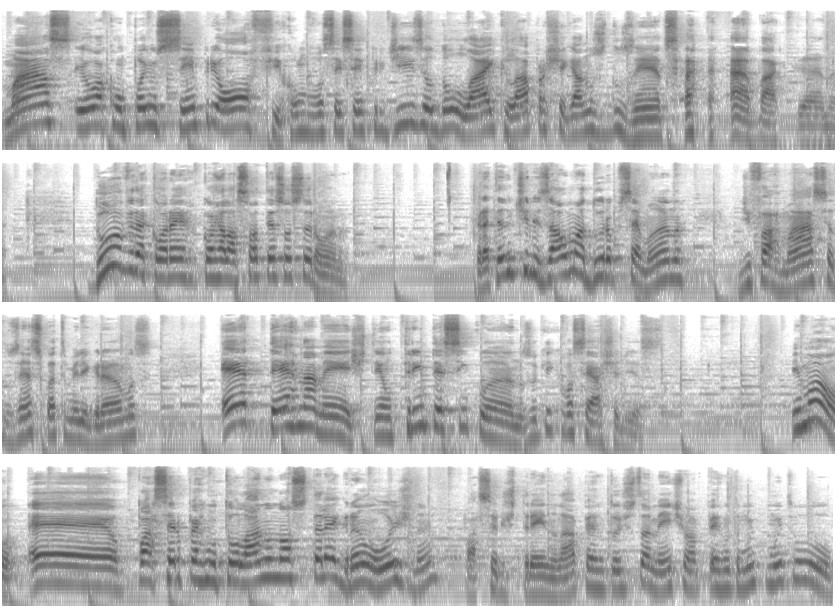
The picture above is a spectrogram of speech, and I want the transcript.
Mas eu acompanho sempre off, como vocês sempre dizem, eu dou o like lá para chegar nos 200. Bacana. Dúvida com relação à testosterona. Pretendo utilizar uma dura por semana de farmácia, 250mg, eternamente. Tenho 35 anos. O que, que você acha disso? Irmão, é, o parceiro perguntou lá no nosso Telegram hoje, né? O parceiro de treino lá perguntou justamente uma pergunta muito, muito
